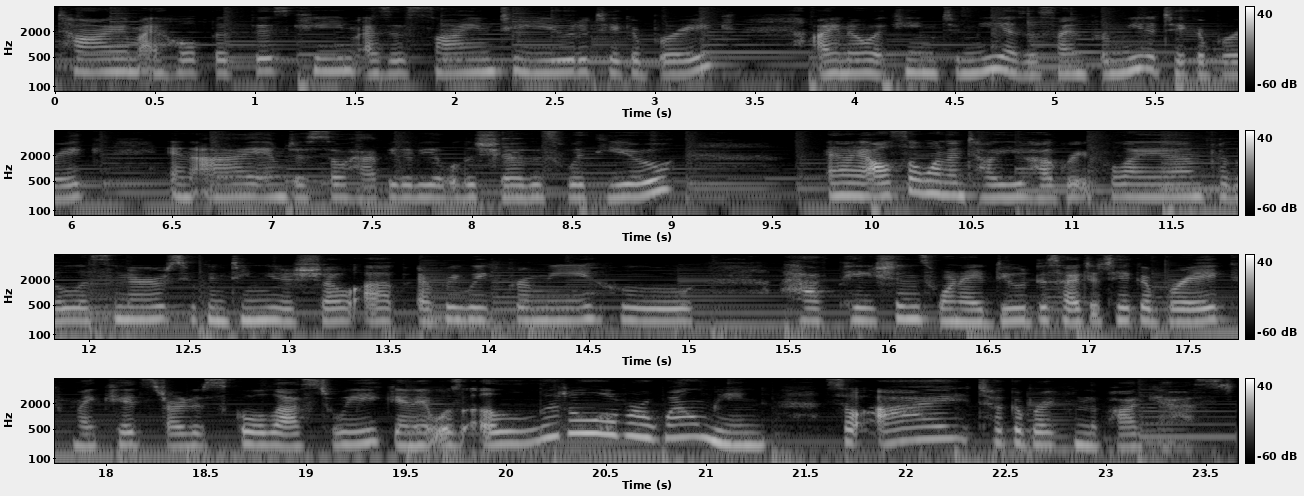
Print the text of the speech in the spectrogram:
time. I hope that this came as a sign to you to take a break. I know it came to me as a sign for me to take a break, and I am just so happy to be able to share this with you. And I also want to tell you how grateful I am for the listeners who continue to show up every week for me, who have patience when I do decide to take a break. My kids started school last week and it was a little overwhelming, so I took a break from the podcast.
